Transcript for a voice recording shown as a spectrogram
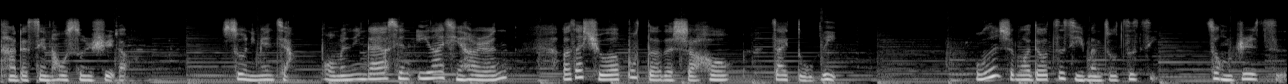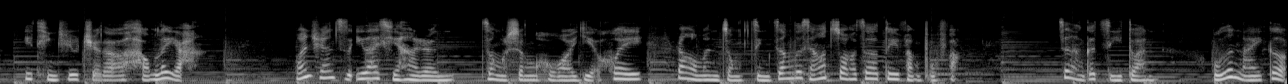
它的先后顺序的。书里面讲，我们应该要先依赖其他人，而在求而不得的时候在独立。无论什么都自己满足自己，这种日子。一听就觉得好累啊！完全只依赖其他人，这种生活也会让我们总紧张的想要抓着对方不放。这两个极端，无论哪一个，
